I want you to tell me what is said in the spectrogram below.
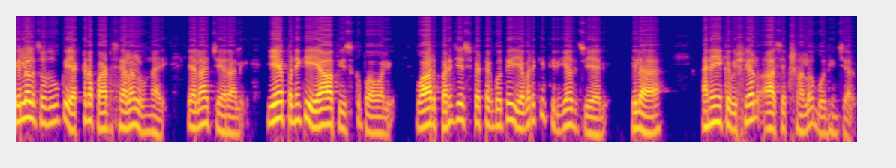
పిల్లల చదువుకు ఎక్కడ పాఠశాలలు ఉన్నాయి? ఎలా చేరాలి? ఏ పనికి ఏ ఆఫీసుకు పోవాలి? వారు పని చేసి పెట్టకపోతే ఎవరికి ఫిర్యాదు చేయాలి? ఇలా అనేక విషయాలు ఆ శిక్షణలో బోధించారు.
